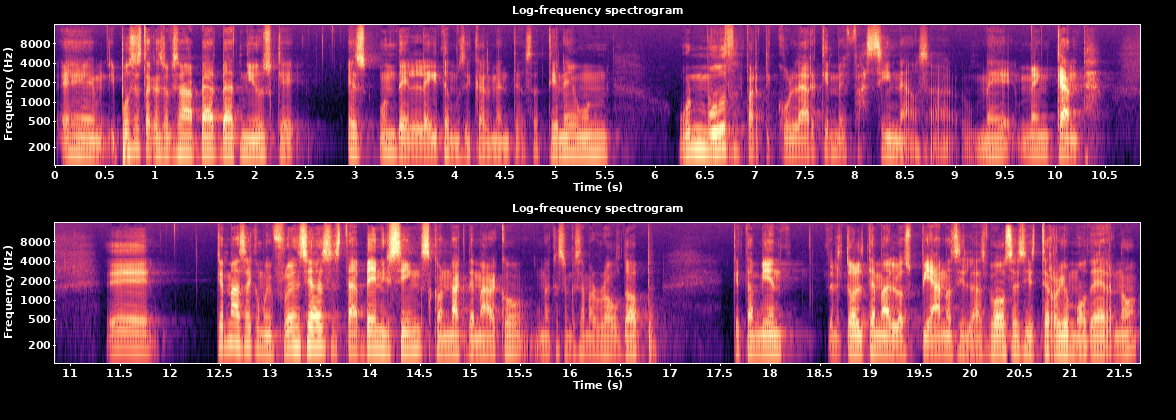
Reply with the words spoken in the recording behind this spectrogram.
Eh, y puse esta canción que se llama Bad Bad News, que es un deleite musicalmente, o sea, tiene un, un mood particular que me fascina, o sea, me, me encanta. Eh, ¿Qué más hay como influencias? Está Benny Sings con Mac DeMarco, una canción que se llama Rolled Up, que también el- todo el tema de los pianos y las voces y este rollo moderno,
